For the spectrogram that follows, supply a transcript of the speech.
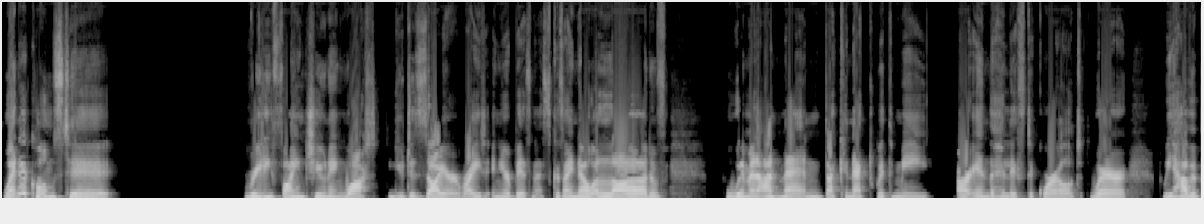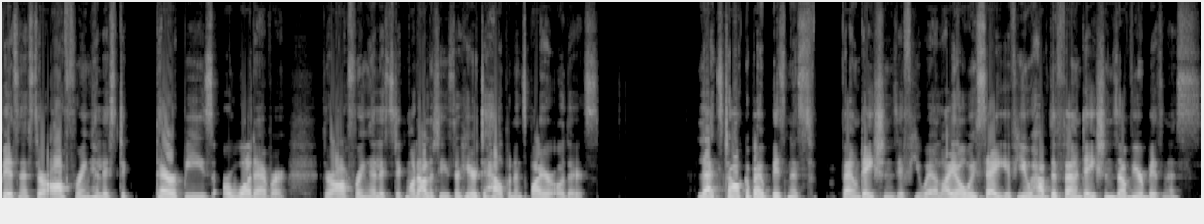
when it comes to really fine tuning what you desire, right, in your business. Because I know a lot of women and men that connect with me are in the holistic world where we have a business, they're offering holistic therapies or whatever. They're offering holistic modalities. They're here to help and inspire others. Let's talk about business foundations, if you will. I always say if you have the foundations of your business,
